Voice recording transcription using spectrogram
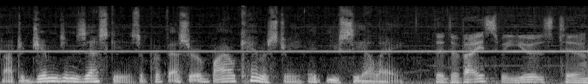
Dr. Jim Gimzewski is a professor of biochemistry at UCLA. The device we use to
